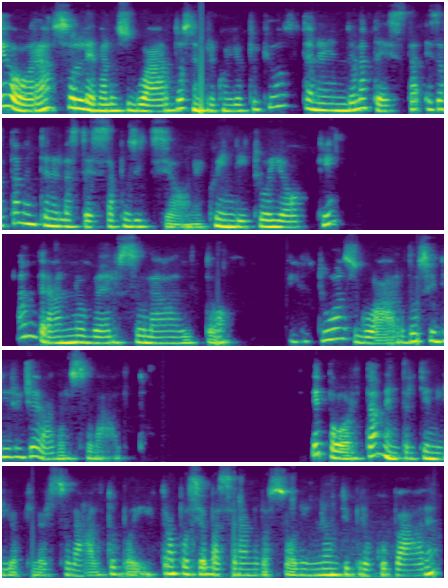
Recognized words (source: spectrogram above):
E ora solleva lo sguardo, sempre con gli occhi chiusi, tenendo la testa esattamente nella stessa posizione. Quindi i tuoi occhi andranno verso l'alto. Il tuo sguardo si dirigerà verso l'alto. e porta, mentre tieni gli occhi verso l'alto, poi tra un po' si abbasseranno da soli, non ti preoccupare.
